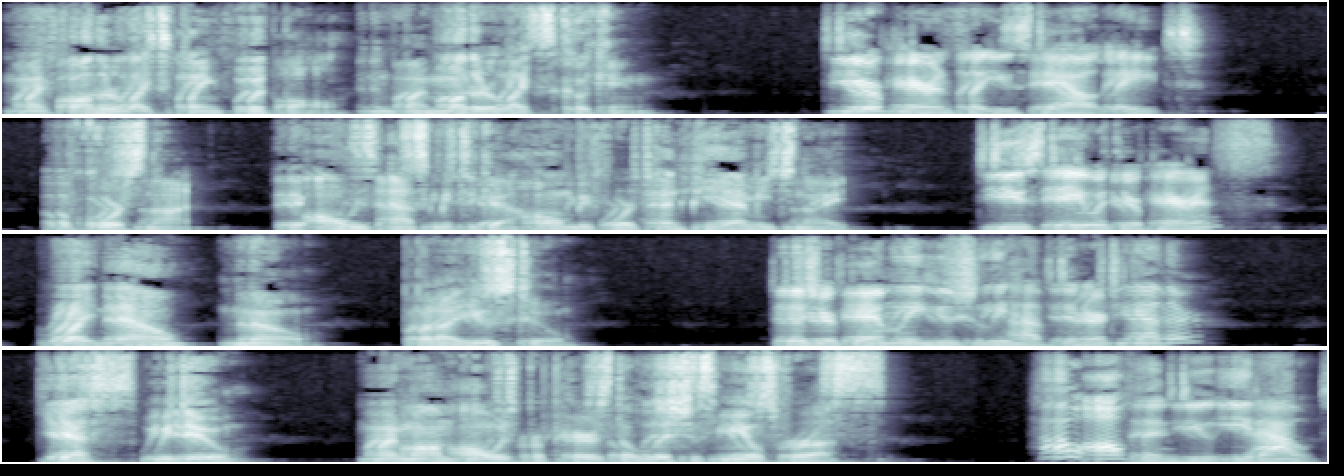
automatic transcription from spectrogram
My father likes playing football, and my mother likes cooking. Do your parents let you stay out late? Of course not. They always ask me to get home before 10 p.m. each night. Do you stay with your parents? Right now, no. But I used to. Does your family usually have dinner together? Yes, we do. My mom always prepares delicious meals for us. How often do you eat out?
